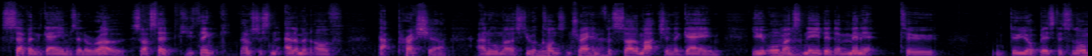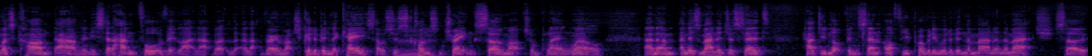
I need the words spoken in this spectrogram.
seven games in a row. So I said, do you think that was just an element of that pressure and almost you were Ooh, concentrating yeah. for so much in the game, you almost yeah. needed a minute to do your business and almost calm down. And he said, I hadn't thought of it like that, but that very much could have been the case. I was just mm. concentrating so much on playing well. And um, and his manager said, had you not been sent off, you probably would have been the man of the match. So,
